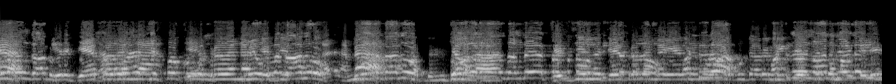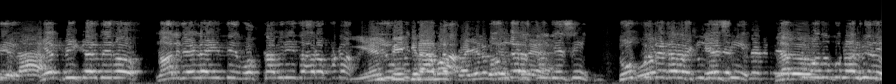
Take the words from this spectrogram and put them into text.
తరం కాదు. మీరు ఏ నాలుగేళ్ళు అయింది. పీకారు మీరు? నాలుగేళ్ళు ఒక్క అవినీతి ఆరోపణ. చేసి డూప్లికేట్ కేసు చేసి లబ్ధి పొందుకున్నారు మీరు.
